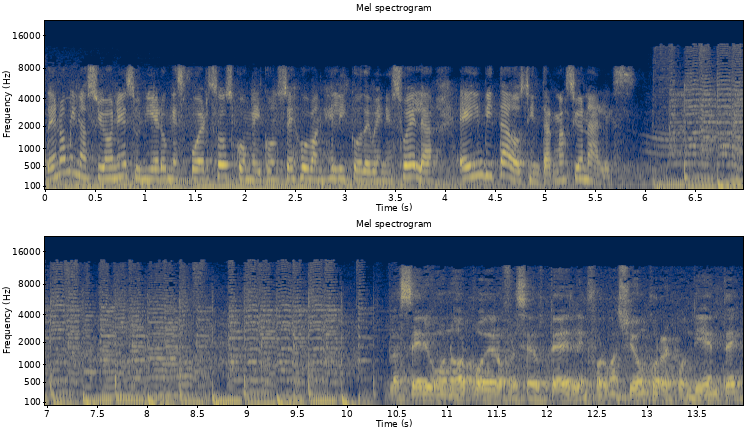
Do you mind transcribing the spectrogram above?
denominaciones unieron esfuerzos con el Consejo Evangélico de Venezuela e invitados internacionales. placer y un honor poder ofrecer a ustedes la información correspondiente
